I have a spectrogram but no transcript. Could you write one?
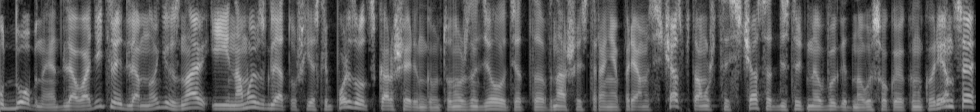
удобное для водителей, для многих, знаю. И, на мой взгляд, уж если пользоваться каршерингом, то нужно делать это в нашей стране прямо сейчас, потому что сейчас это действительно выгодно, высокая конкуренция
